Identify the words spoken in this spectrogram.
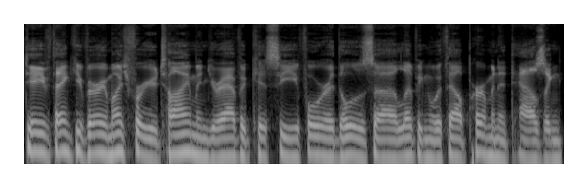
Dave, thank you very much for your time and your advocacy for those uh, living without permanent housing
